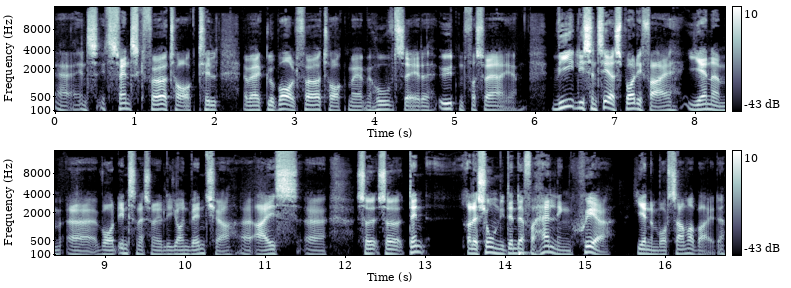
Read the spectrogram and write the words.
eh, en, ett svensk företag till att vara ett globalt företag med, med huvudsäte utanför Sverige. Vi licensierar Spotify genom uh, vårt internationella joint venture, uh, ICE. Uh, så, så den relationen i den där förhandlingen sker genom vårt samarbete.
